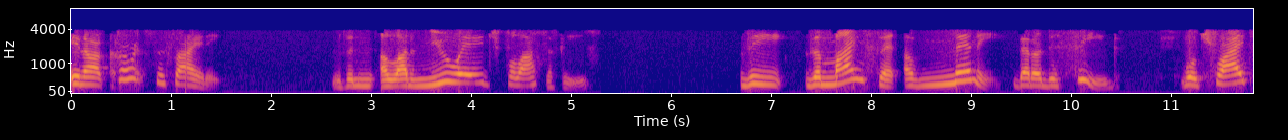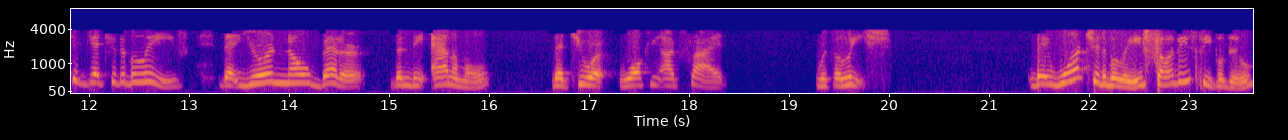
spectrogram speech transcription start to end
in our current society, with a, a lot of new age philosophies, the the mindset of many that are deceived will try to get you to believe that you're no better than the animal that you are walking outside with a leash. They want you to believe, some of these people do,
